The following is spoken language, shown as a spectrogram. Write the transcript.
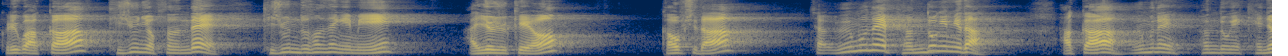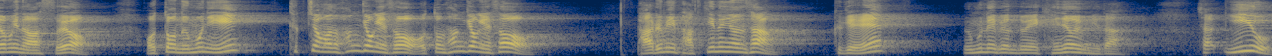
그리고 아까 기준이 없었는데 기준도 선생님이 알려줄게요. 가봅시다. 자, 의문의 변동입니다. 아까 의문의 변동의 개념이 나왔어요. 어떤 의문이 특정한 환경에서 어떤 환경에서 발음이 바뀌는 현상 그게 의문의 변동의 개념입니다. 자, 이유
